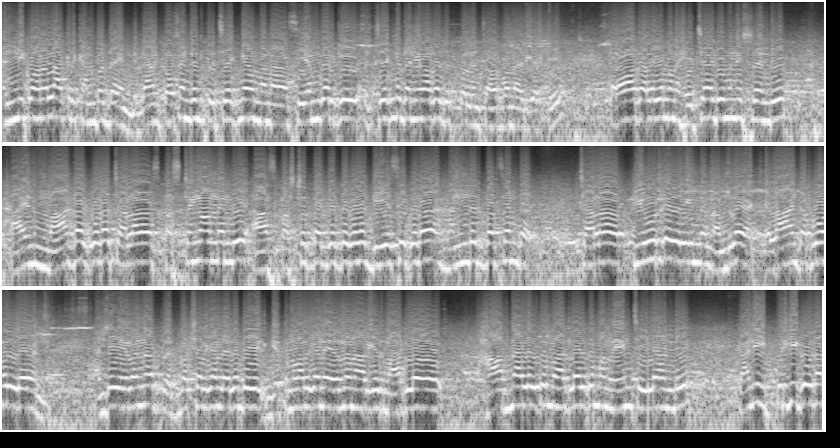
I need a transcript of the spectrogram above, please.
అన్ని కోణాలు అక్కడ కనపడ్డాయండి దానికోసం ఏంటంటే ప్రత్యేకంగా మన సీఎం గారికి ప్రత్యేకంగా ధన్యవాదాలు చెప్పుకోవాలండి చంద్రబాబు నాయుడు గారికి. తర్వాత అలాగే మన హెచ్ఆర్డి మినిస్టర్ అండి. ఆయన మాట కూడా చాలా స్పష్టంగా ఉందండి. ఆ స్పష్టత తగ్గట్టు కూడా డిఎస్సి కూడా హండ్రెడ్ పర్సెంట్ చాలా ప్యూర్గా జరిగిందండి. అందులో ఎలాంటి అపోహలు లేవండి. అంటే ఏమన్నా ప్రతిపక్షాలు కానీ లేదంటే గిట్టన వాళ్ళు కానీ ఏదైనా నాలుగైదు మాటలు హాఫ్ నాలెడ్జ్తో మాట్లాడితే మనం ఏం చేయలేమండి. కానీ ఇప్పటికీ కూడా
